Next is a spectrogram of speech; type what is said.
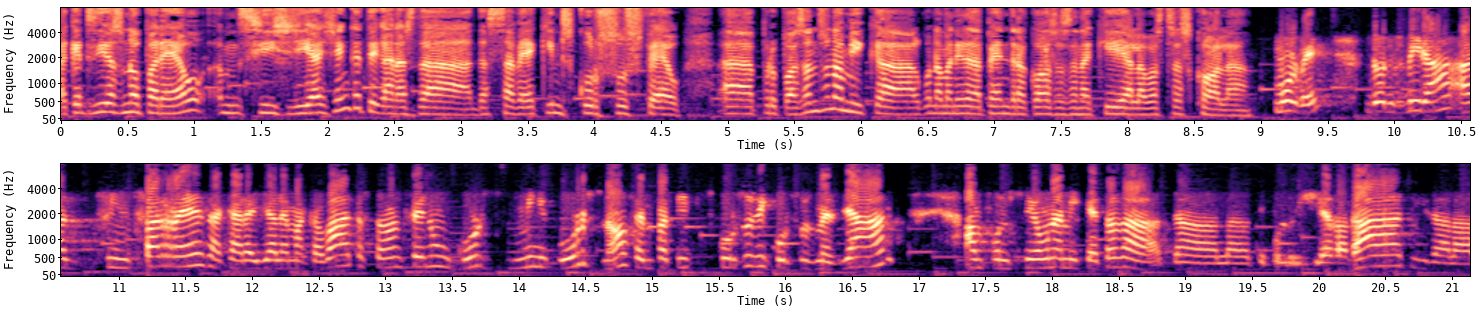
aquests dies no pareu. Si hi ha gent que té ganes de, de saber quins cursos feu, eh, proposa'ns una mica alguna manera d'aprendre coses en aquí a la vostra escola. Molt bé, doncs mira, eh, fins fa res, a que ara ja l'hem acabat, estàvem fent un curs, un minicurs, no? fem petits cursos i cursos més llargs, en funció una miqueta de, de la tipologia d'edat i, de la,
